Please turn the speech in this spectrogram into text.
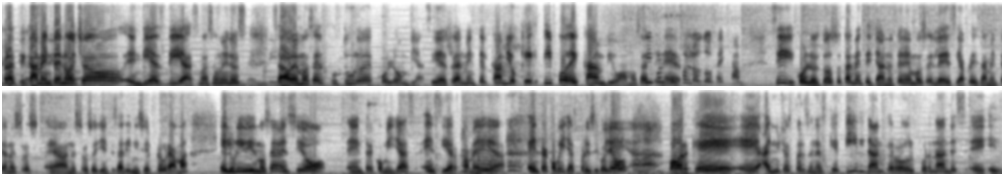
Prácticamente en 8, en 10 días más o menos sabemos el futuro de Colombia, si es realmente el cambio, qué tipo de cambio vamos a tener. Sí, porque con los dos hay cambio. Sí, con los dos totalmente. Ya no tenemos, le decía precisamente a nuestros, eh, a nuestros oyentes al inicio del programa, el uribismo se venció entre comillas, en cierta medida, entre comillas, por eso digo yo, porque eh, hay muchas personas que tildan que Rodolfo Hernández eh, es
